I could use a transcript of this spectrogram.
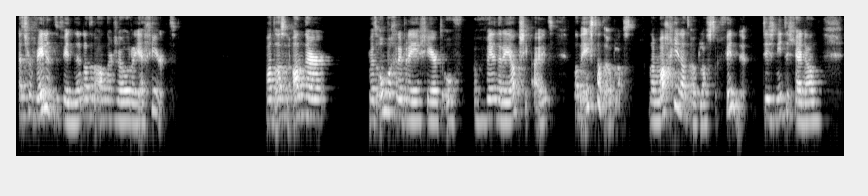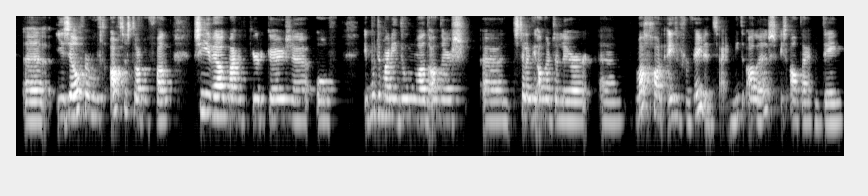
het vervelend te vinden dat een ander zo reageert. Want als een ander met onbegrip reageert of een vervelende reactie uit, dan is dat ook lastig. Dan mag je dat ook lastig vinden. Het is niet dat jij dan uh, jezelf er hoeft af te straffen van, zie je wel, ik maak een verkeerde keuze of ik moet het maar niet doen, want anders uh, stel ik die ander teleur. Uh, mag gewoon even vervelend zijn. Niet alles is altijd meteen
